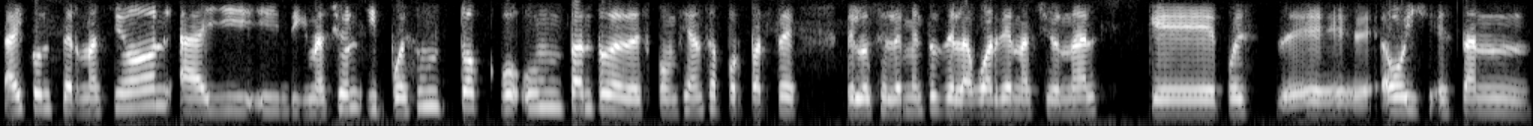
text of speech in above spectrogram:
Hay consternación, hay indignación y pues un toco, un tanto de desconfianza por parte de los elementos de la Guardia Nacional que pues eh, hoy están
